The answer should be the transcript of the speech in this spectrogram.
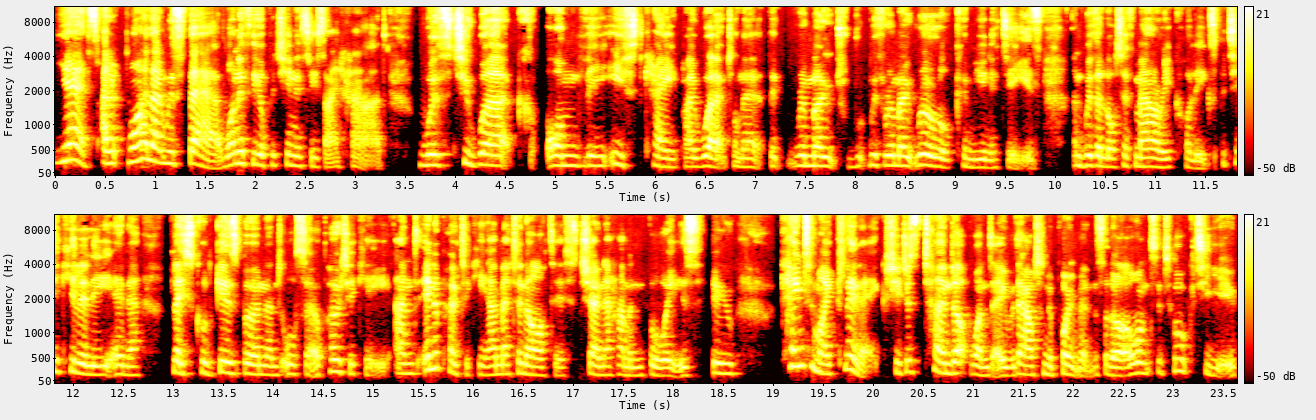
Yes, and while I was there, one of the opportunities I had was to work on the East Cape. I worked on the, the remote with remote rural communities and with a lot of Maori colleagues, particularly in a place called Gisborne and also Opotiki. And in Opotiki, I met an artist, Shona Hammond Boys, who came to my clinic. She just turned up one day without an appointment and said, Oh, I want to talk to you.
